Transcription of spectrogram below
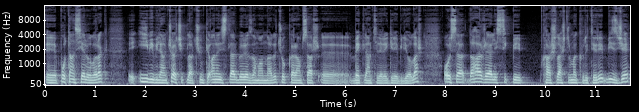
e, potansiyel olarak e, iyi bir bilanço açıklar. Çünkü analistler böyle zamanlarda çok karamsar e, beklentilere girebiliyorlar. Oysa daha realistik bir karşılaştırma kriteri bizce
